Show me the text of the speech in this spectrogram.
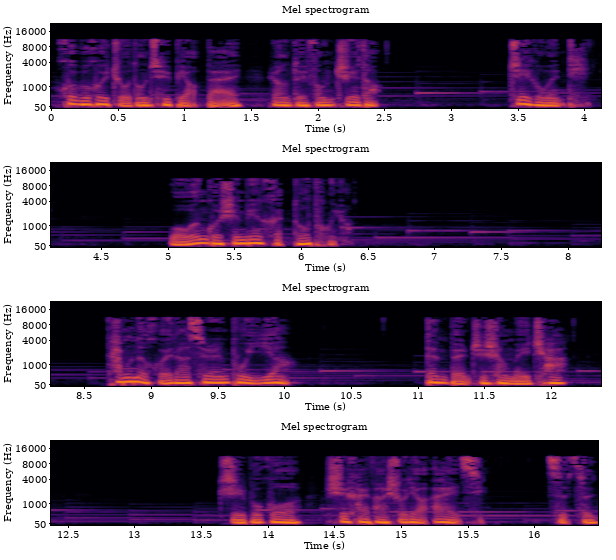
会不会主动去表白，让对方知道这个问题？我问过身边很多朋友，他们的回答虽然不一样，但本质上没差，只不过是害怕输掉爱情、自尊。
